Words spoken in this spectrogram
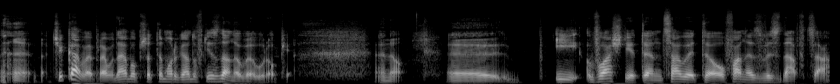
Ciekawe, prawda? Bo przedtem organów nie zdano w Europie. No. I właśnie ten cały Teofanes wyznawca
